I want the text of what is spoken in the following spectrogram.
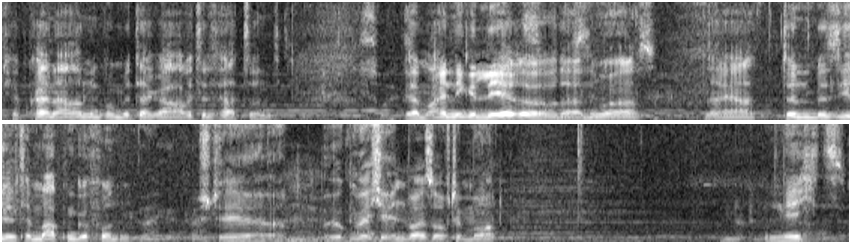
Ich habe keine Ahnung, womit er gearbeitet hat und wir haben einige leere oder nur, naja, dünn besiedelte Mappen gefunden. Verstehe. Ähm, irgendwelche Hinweise auf den Mord? Nichts.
